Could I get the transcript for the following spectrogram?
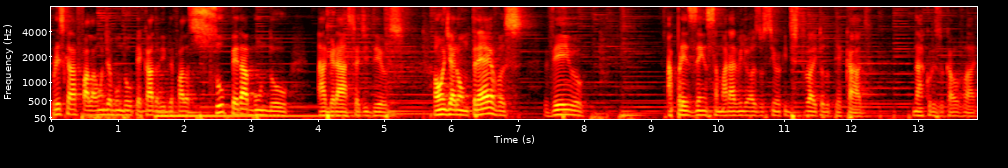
Por isso que ela fala, onde abundou o pecado, a Bíblia fala, superabundou a graça de Deus. onde eram trevas, veio a presença maravilhosa do Senhor que destrói todo o pecado na cruz do Calvário.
